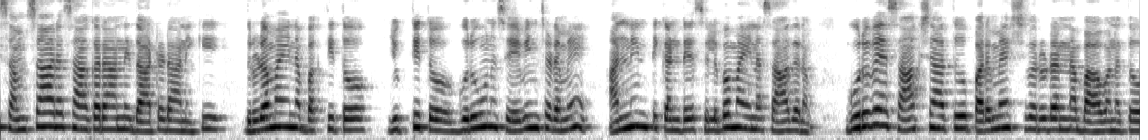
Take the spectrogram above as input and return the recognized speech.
సంసార సాగరాన్ని దాటడానికి దృఢమైన భక్తితో యుక్తితో గురువును సేవించడమే అన్నింటికంటే సులభమైన సాధనం. గురువే సాక్షాత్తు పరమేశ్వరుడన్న భావనతో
